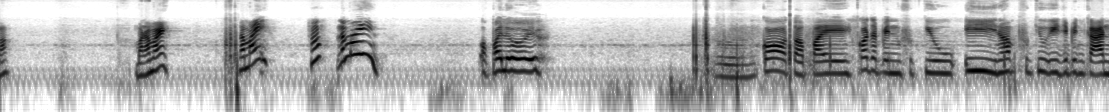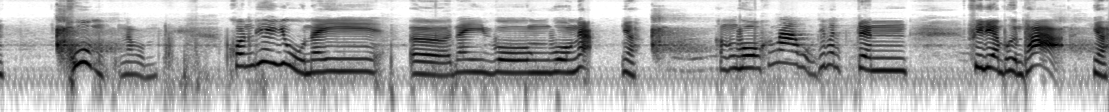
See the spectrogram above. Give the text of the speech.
มั้งมาทำไมทำไมฮะทำไม ออกไปเลยเออก็ต่อไปก็จะเป็นสกิล E นะครับสกิล E จะเป็นการทุ่มนะครับผม คนที่อยู่ใน เอ่อ ในวงวงเนี่ยเนี่ยข้างวงข้างหน้าผมที่มันเป็น สี่เหลี่ยมผืนผ้า เนี่ย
